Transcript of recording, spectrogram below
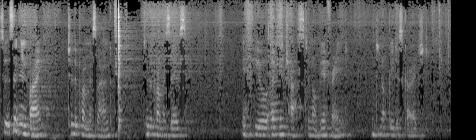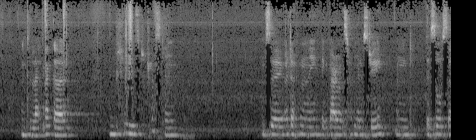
So it's an invite to the promised land, to the promises, if you'll only trust and not be afraid, and to not be discouraged, and to let that go, and choose to trust Him. So I definitely think Barry wants to have ministry, and this also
